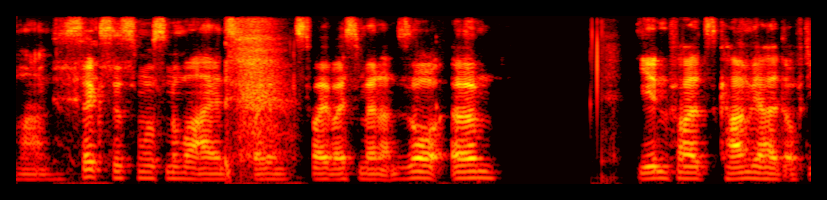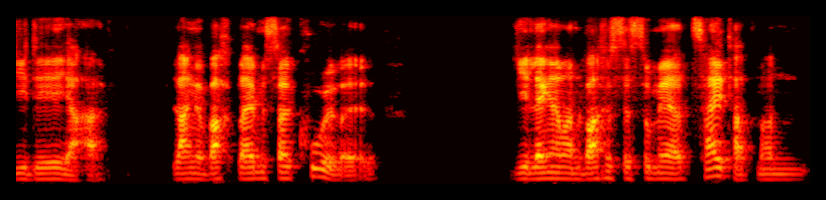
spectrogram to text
Mann, Sexismus Nummer eins bei den zwei weißen Männern. So, ähm, jedenfalls kamen wir halt auf die Idee, ja, lange wach bleiben ist halt cool, weil je länger man wach ist, desto mehr Zeit hat man,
